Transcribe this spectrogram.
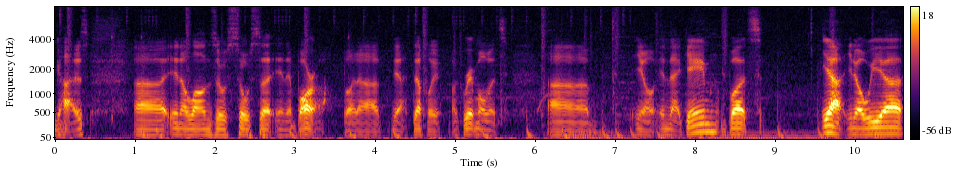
guys uh, in Alonso, Sosa, and Ibarra. But uh, yeah, definitely a great moment, um, you know, in that game. But yeah, you know, we uh,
